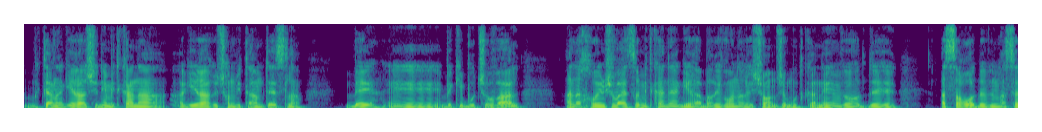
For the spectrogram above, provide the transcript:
מתקן האגירה השני מתקן האגירה הראשון מטעם טסלה אה, בקיבוץ שובל. אנחנו עם 17 מתקני אגירה ברבעון הראשון שמותקנים ועוד אה, עשרות למעשה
